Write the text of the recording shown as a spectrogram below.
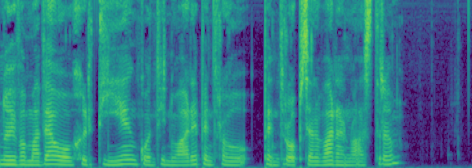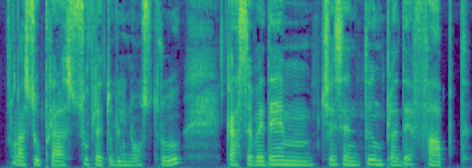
Noi vom avea o hârtie în continuare pentru, pentru observarea noastră asupra sufletului nostru, ca să vedem ce se întâmplă de fapt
